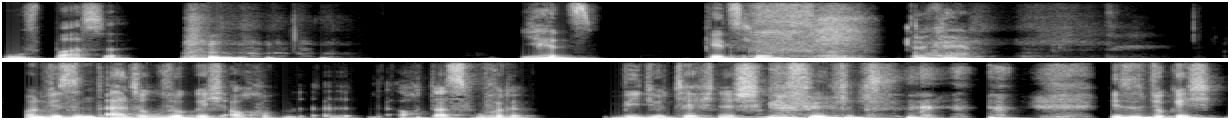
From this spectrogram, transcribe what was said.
Ufbasse. Jetzt geht's los. Okay. Und wir sind also wirklich auch, auch das wurde videotechnisch gefilmt. wir sind wirklich,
